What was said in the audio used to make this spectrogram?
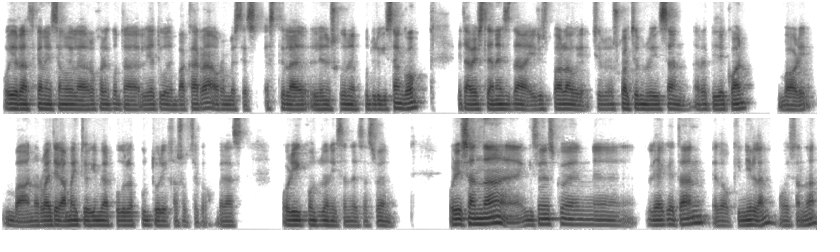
hoi erazkana izango dela rojaren kontra lehiatuko den bakarra, horren beste ez, dela lehen eskudunen punturik izango, eta bestean ez da iruz palau euskal txernuri izan errepidekoan, ba hori, ba norbaitek amaitu egin beharko duela puntu hori jasotzeko, beraz, hori kontutan izan dezazuen. Hori esan da, eh, gizonezkoen eh, lehaketan, edo kinilan, hori esan da,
